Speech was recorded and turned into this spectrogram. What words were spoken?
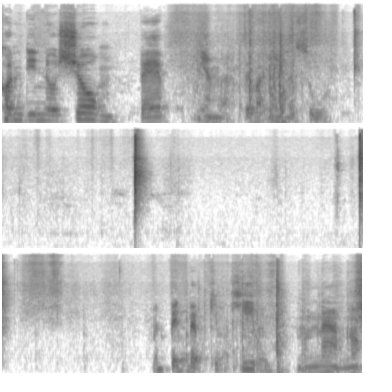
คอนดิโนชงแป๊บอย่างละแต่ว่าอย่างละสู มันเป็นแบบคิมคิมๆน้ำน้ำๆเนาะ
